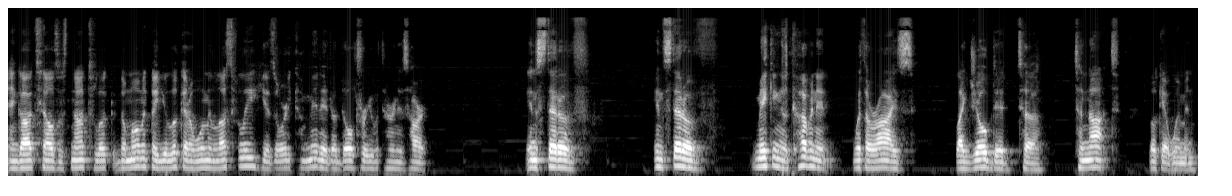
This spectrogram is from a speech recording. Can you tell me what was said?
And God tells us not to look, the moment that you look at a woman lustfully, he has already committed adultery with her in his heart. Instead of instead of making a covenant with our eyes, like Job did, to to not look at women.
